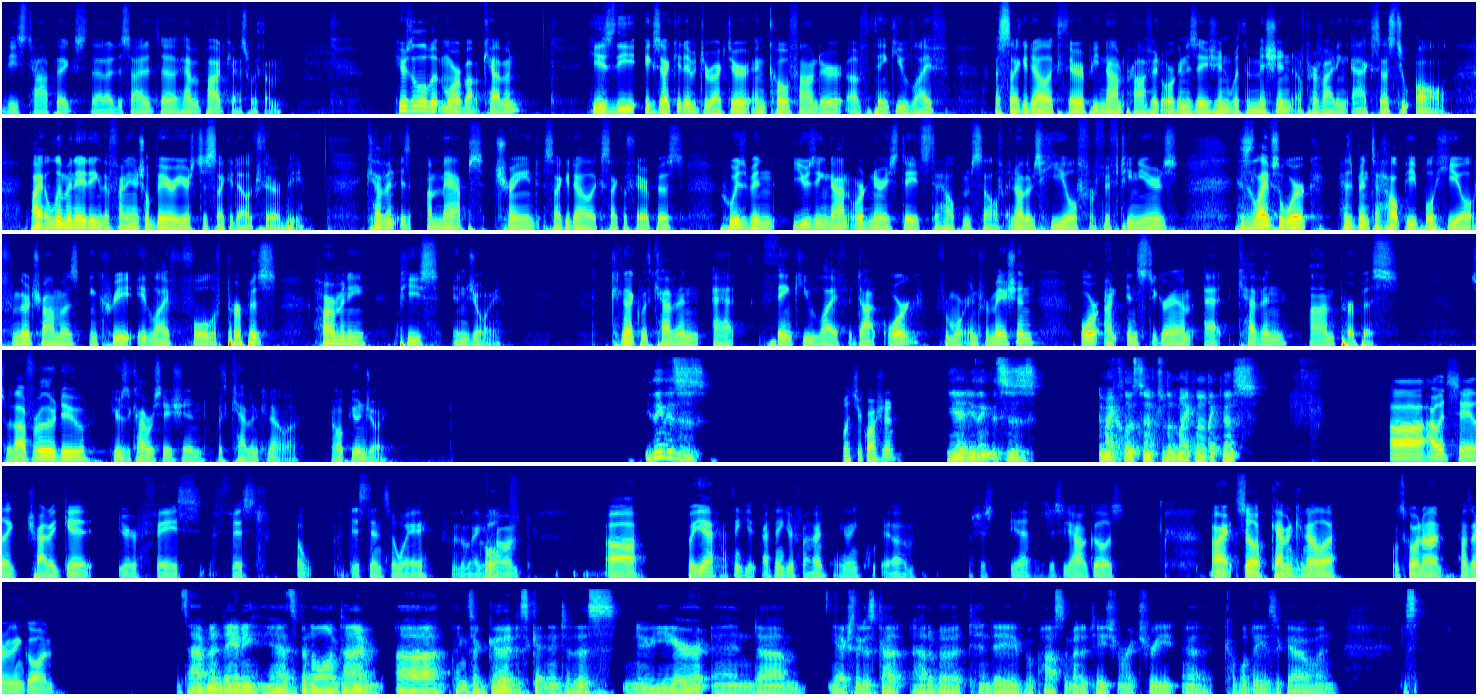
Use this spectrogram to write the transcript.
these topics that I decided to have a podcast with him. Here's a little bit more about Kevin. He's the executive director and co founder of Thank You Life, a psychedelic therapy nonprofit organization with a mission of providing access to all by eliminating the financial barriers to psychedelic therapy. Kevin is a MAPS trained psychedelic psychotherapist who has been using non ordinary states to help himself and others heal for 15 years. His life's work has been to help people heal from their traumas and create a life full of purpose, harmony, peace, and joy. Connect with Kevin at thankyoulife.org for more information or on Instagram at Kevin on Purpose. So without further ado, here's a conversation with Kevin Cannella. I hope you enjoy. You think this is What's your question? yeah, do you think this is am I close enough to the mic like this? Uh, I would say like try to get your face fist a distance away from the microphone. Uh, but yeah, I think you I think you're fine. I think um, let's just yeah, let's just see how it goes. All right, so Kevin Cannella, what's going on? How's everything going? What's happening, Danny? Yeah, it's been a long time. Uh things are good. Just getting into this new year and um you actually just got out of a 10-day Vipassana meditation retreat a couple days ago and just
